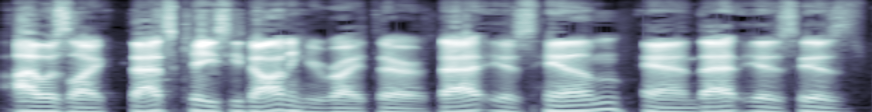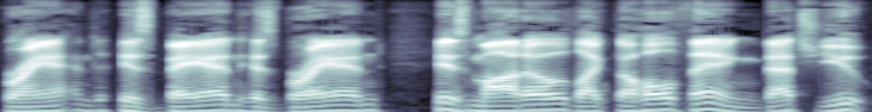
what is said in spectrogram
I was like, that's Casey Donahoe right there. That is him and that is his brand, his band, his brand, his motto, like the whole thing. That's you.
